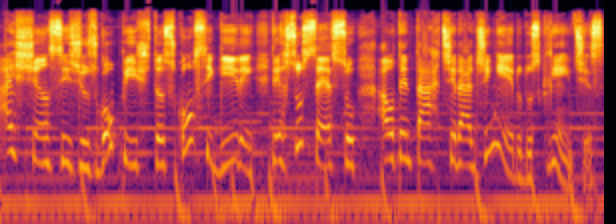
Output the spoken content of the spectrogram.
as chances de os golpistas conseguirem ter sucesso ao tentar tirar dinheiro dos clientes.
